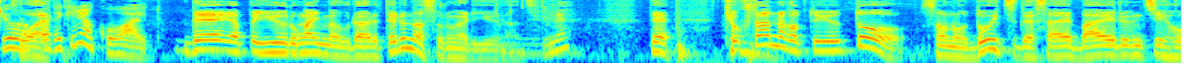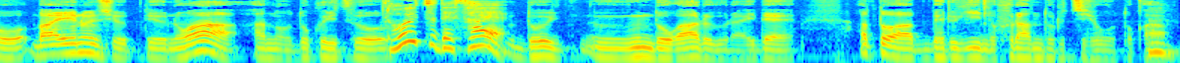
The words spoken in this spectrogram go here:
ヨーロッパ的には怖いと。で、やっぱりユーロが今売られてるのは、それが理由なんですよね。で極端なこと言うとそのドイツでさえバイエルン地方バイエルン州っていうのはあの独立をドイツでさえ運動があるぐらいであとはベルギーのフランドル地方とか、うん、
